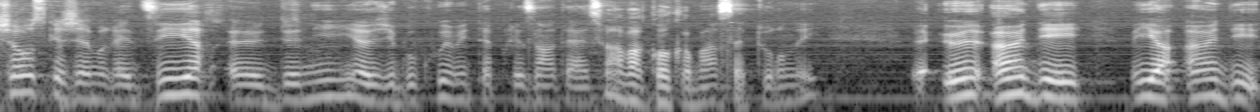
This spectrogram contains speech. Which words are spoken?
chose que j'aimerais dire, euh, Denis, euh, j'ai beaucoup aimé ta présentation avant qu'on commence à tourner. Euh, des, il y a un des,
